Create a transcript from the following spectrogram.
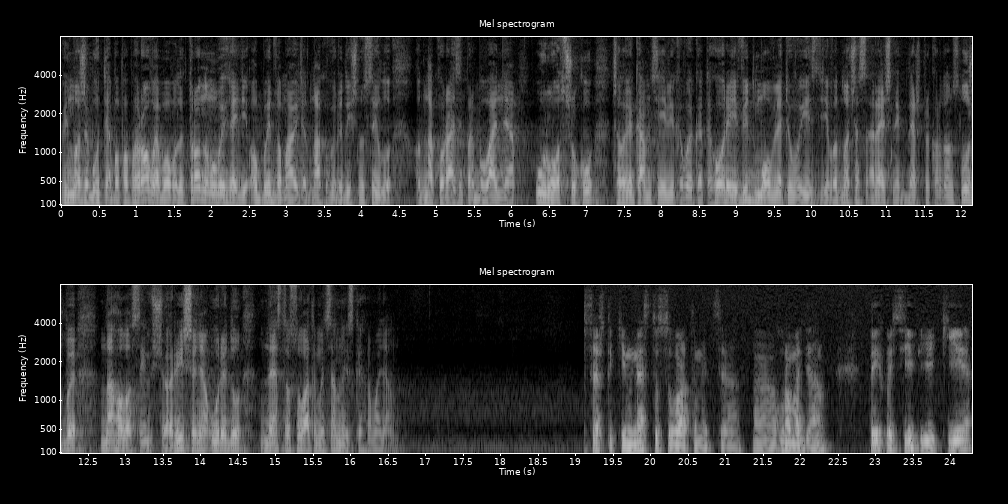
Він може бути або паперовий, або в електронному вигляді. Обидва мають однакову юридичну силу. Однак у разі перебування у розшуку чоловікам цієї вікової категорії відмовлять у виїзді. Водночас речник Держприкордонслужби наголосив, що рішення уряду не стосуватиметься низки громадян. все ж таки не стосуватиметься е, громадян, тих осіб, які е,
